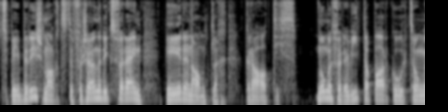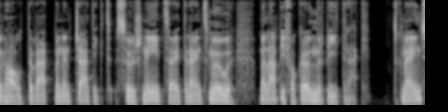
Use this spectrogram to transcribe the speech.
Das Biberisch macht der Verschönerungsverein ehrenamtlich gratis. Nur für einen Vita-Park zu unterhalten, wird man entschädigt. Sonst nicht, sagt Heinz Müller. Man lebe von Gönnerbeiträgen. Die Gemeinde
